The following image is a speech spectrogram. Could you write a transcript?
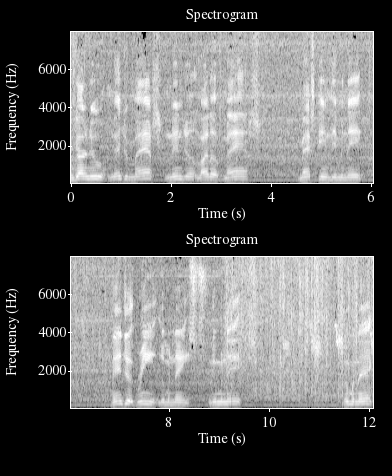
We got a new Ninja mask, Ninja light up mask, masking lemonade, Ninja green lemonade, lemonade, lemonade.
